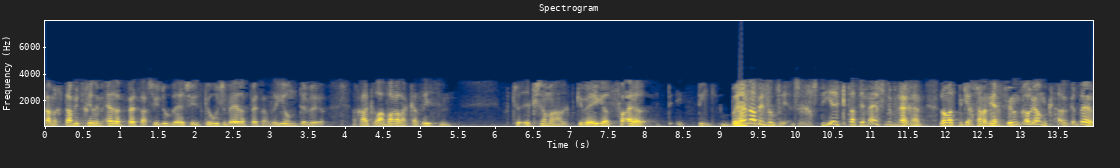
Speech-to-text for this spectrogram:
המכתב התחיל עם ערב פסח, שידעו, שיזכרו שבערב פסח זה יום טבע, אחר כך הוא עבר על הקזיסים, צועק שם, כבייגר, פייר, ברנה בישל, שתהיה קצת עם אש לפניכם. לא מספיק עכשיו אני תפילין כל יום, ככה כותב.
